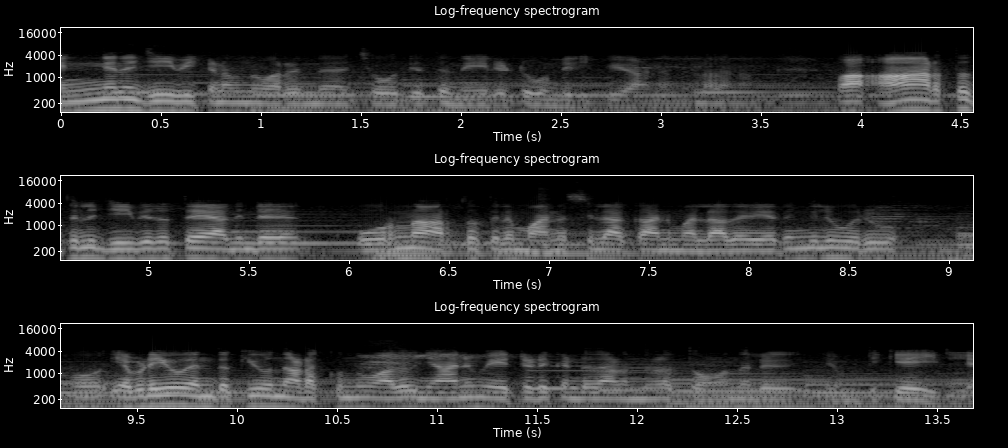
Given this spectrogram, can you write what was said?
എങ്ങനെ ജീവിക്കണം എന്ന് പറയുന്ന ചോദ്യത്തെ നേരിട്ട് കൊണ്ടിരിക്കുകയാണ് എന്നുള്ളതാണ്. അപ്പോൾ ആ അർത്ഥത്തിൽ ജീവിതത്തെ അതിന്റെ പൂർണ അർത്ഥത്തിൽ മനസ്സിലാക്കാനും അല്ലാതെ ഏതെങ്കിലും ഒരു എവിടെയോ എന്തൊക്കെയോ നടക്കുന്നു അത് ഞാനും ഏറ്റെടുക്കേണ്ടതാണെന്നുള്ള തോന്നൽ എം ടിക്കേ ഇല്ല.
